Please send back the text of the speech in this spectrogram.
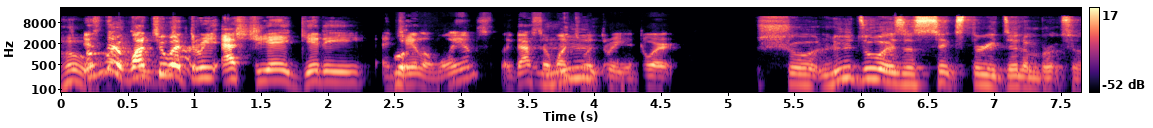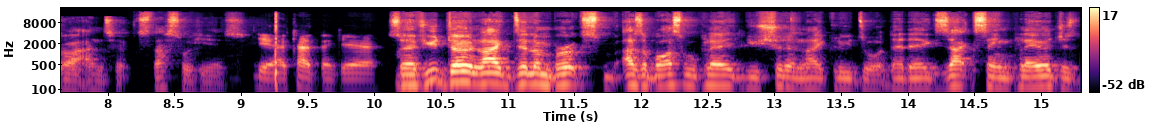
Who? Isn't there one, two, and three? SGA, Giddey, and Well, Jalen Williams. Like that's the one, two, and three. And Dort. Sure, Lu Dort is a six-three Dillon Brooks without antics. That's what he is. Yeah, I kind of think. Yeah. So if you don't like Dillon Brooks as a basketball player, you shouldn't like Lu Dort. They're the exact same player, just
